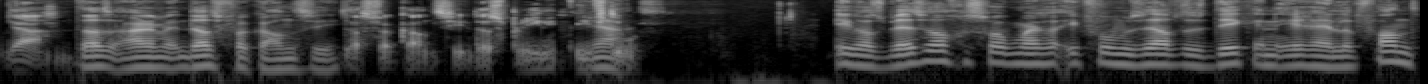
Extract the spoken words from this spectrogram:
Ja, Dat is Arnhem en dat is vakantie. dat is vakantie. Dat is primitief Ja. doen. Ik was best wel geschokt, maar ik voel mezelf dus dik en irrelevant.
